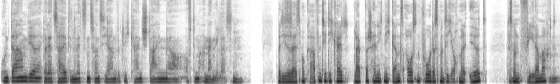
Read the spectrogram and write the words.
Und da haben wir bei der Zeit in den letzten 20 Jahren wirklich keinen Stein mehr auf dem anderen gelassen. Mhm. Bei dieser Seismographentätigkeit bleibt wahrscheinlich nicht ganz außen vor, dass man sich auch mal irrt, dass man Fehler macht. Mhm.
